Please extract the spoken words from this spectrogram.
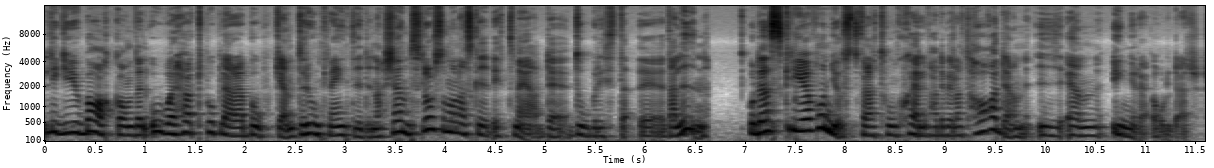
ligger ju bakom den oerhört populära boken Drunkna inte i dina känslor som hon har skrivit med eh, Doris eh, Dahlin. Och den skrev hon just för att hon själv hade velat ha den i en yngre ålder.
